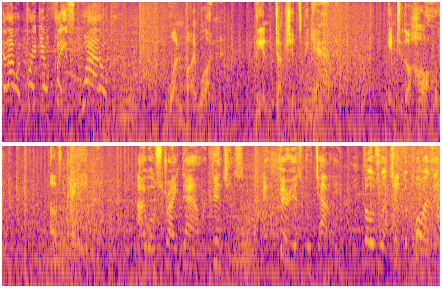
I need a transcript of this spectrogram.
that I would break your face wide open. One by one, the inductions began into the Hall of Pain. I will strike down with vengeance and furious brutality those who attempt to poison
